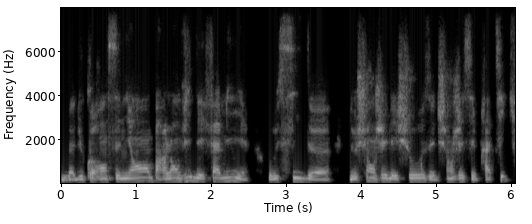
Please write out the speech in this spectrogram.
bah, du corps enseignant, par l'envie des familles aussi de, de, changer les choses et de changer ses pratiques.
